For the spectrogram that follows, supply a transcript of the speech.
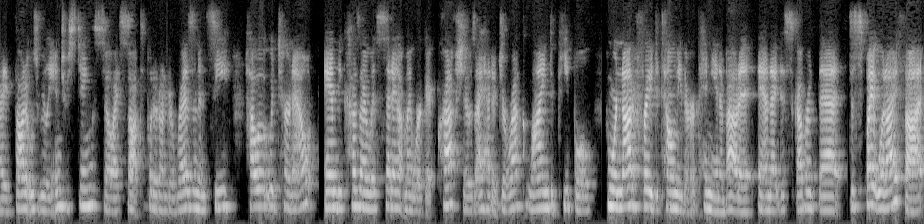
I thought it was really interesting, so I sought to put it under resin and see how it would turn out. And because I was setting up my work at craft shows, I had a direct line to people who were not afraid to tell me their opinion about it. And I discovered that despite what I thought,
